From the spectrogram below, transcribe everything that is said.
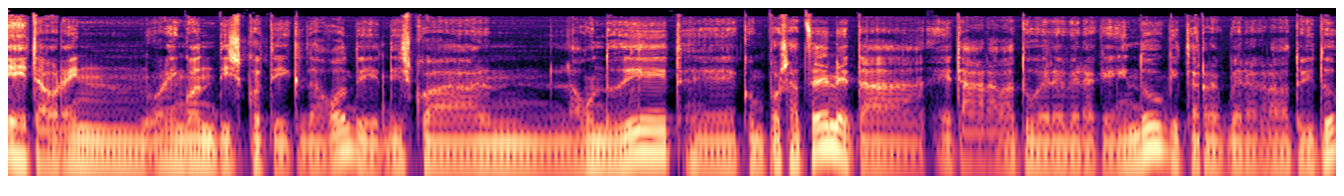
Eta orain oraingoan diskotik dago, di, diskoan lagundu dit, e, konposatzen eta eta grabatu ere berak egin du, gitarrak berak grabatu ditu.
